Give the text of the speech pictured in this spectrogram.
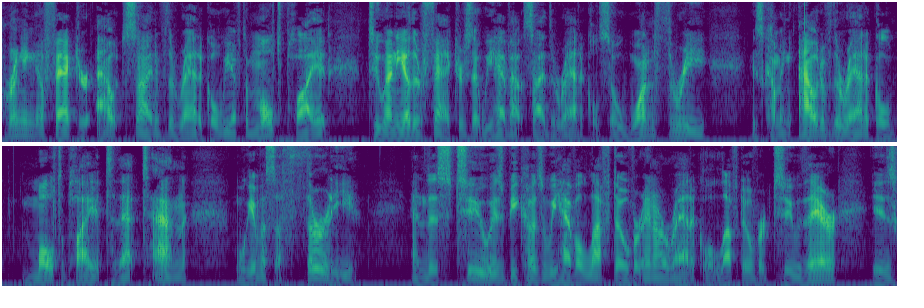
bringing a factor outside of the radical, we have to multiply it to any other factors that we have outside the radical. So 1, 3 is coming out of the radical, multiply it to that 10, will give us a 30, and this 2 is because we have a leftover in our radical. Leftover 2 there is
